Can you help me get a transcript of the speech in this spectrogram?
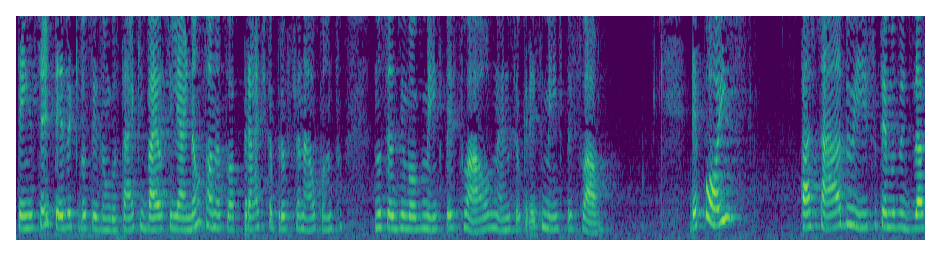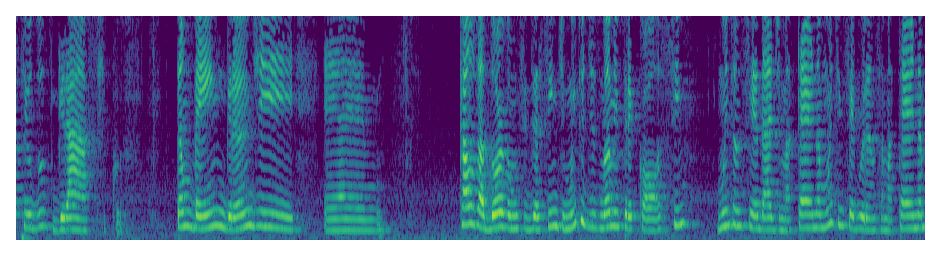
tenho certeza que vocês vão gostar, que vai auxiliar não só na sua prática profissional, quanto no seu desenvolvimento pessoal, né, no seu crescimento pessoal. Depois, passado isso, temos o desafio dos gráficos também grande é, causador, vamos dizer assim, de muito desmame precoce, muita ansiedade materna, muita insegurança materna.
